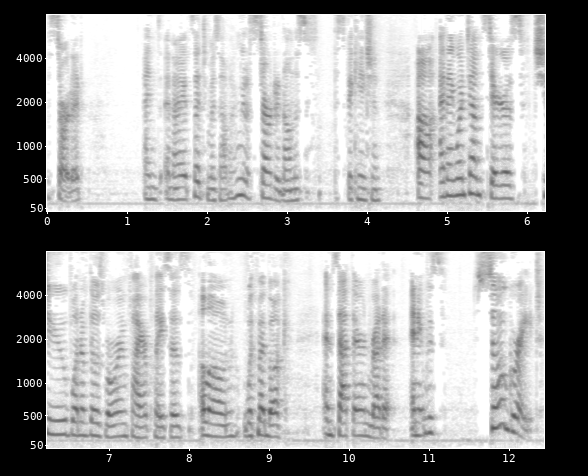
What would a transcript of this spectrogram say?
started. And and I had said to myself, I'm going to start it on this this vacation. Uh, and I went downstairs to one of those roaring fireplaces alone with my book and sat there and read it. And it was so great.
